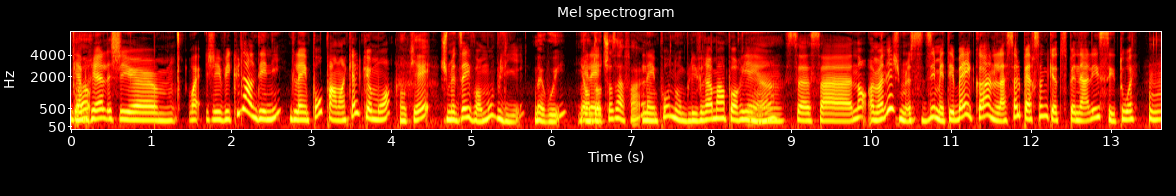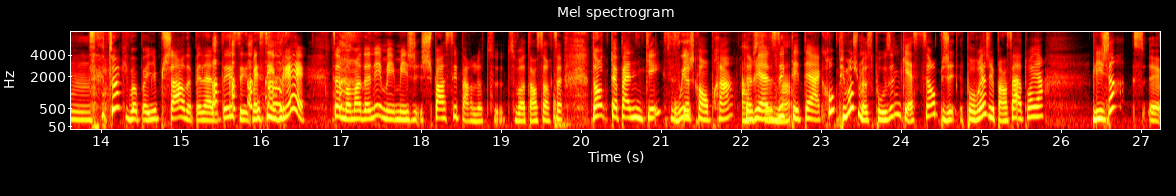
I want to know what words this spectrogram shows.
Gabriel, j'ai euh, ouais, j'ai vécu dans le déni de l'impôt pendant quelques mois. OK. Je me disais, ils vont m'oublier. Ben oui, ils Mais ont d'autres choses à faire. L'impôt n'oublie vraiment pas rien. Mm. Hein? Ça, ça... Non, à un moment donné, je me suis dit, mais t'es bien conne. La seule personne que tu pénalises, c'est toi. Mm. C'est toi qui vas payer plus cher de pénalité. Mais c'est vrai. Tu sais, à un moment donné, mais, mais je suis passée par là. Tu, tu vas t'en sortir. Donc, t'as paniqué, c'est ce que je comprends. T'as réalisé que t'étais accro. Puis moi, je me suis posé une question. Puis pour vrai, j'ai pensé à toi hier. Les gens... euh,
